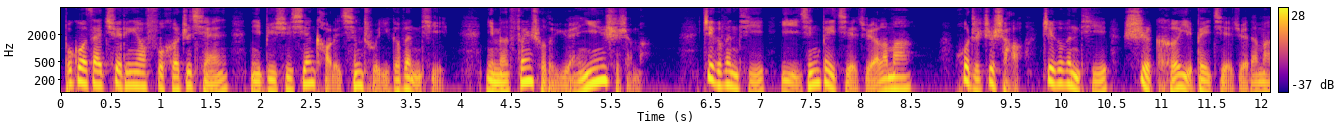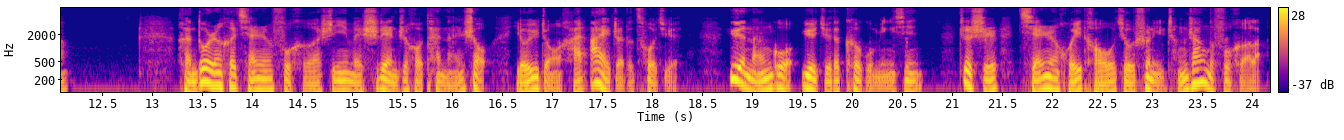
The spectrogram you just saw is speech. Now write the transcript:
不过，在确定要复合之前，你必须先考虑清楚一个问题：你们分手的原因是什么？这个问题已经被解决了吗？或者至少这个问题是可以被解决的吗？很多人和前任复合，是因为失恋之后太难受，有一种还爱着的错觉，越难过越觉得刻骨铭心。这时前任回头就顺理成章的复合了，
